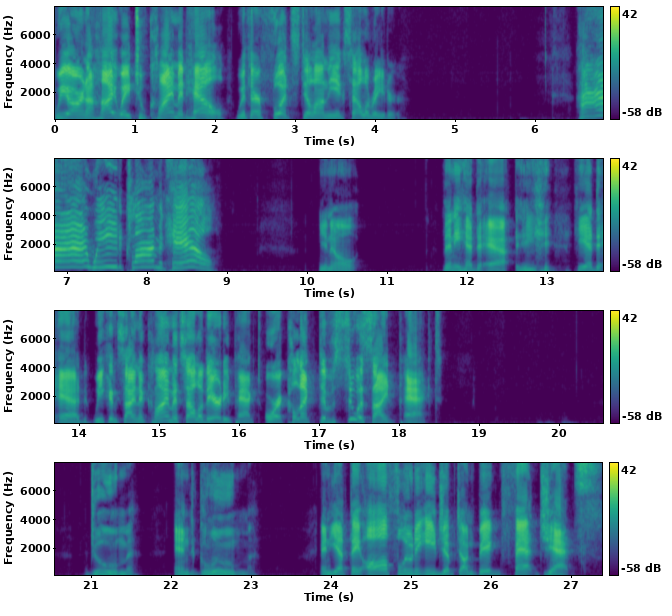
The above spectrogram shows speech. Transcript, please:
We are on a highway to climate hell with our foot still on the accelerator. Highway to climate hell. You know, then he had to add he he had to add, we can sign a climate solidarity pact or a collective suicide pact. Doom and gloom. And yet they all flew to Egypt on big fat jets.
